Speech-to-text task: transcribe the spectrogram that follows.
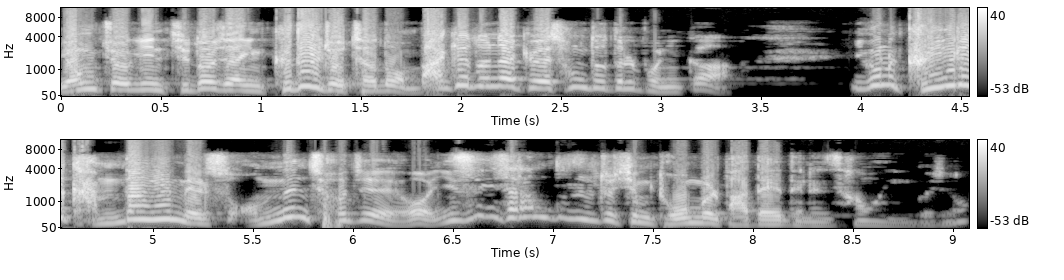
영적인 지도자인 그들조차도 마게도냐 교회 성도들을 보니까 이거는 그 일을 감당해낼 수 없는 처지예요. 이, 이 사람들도 지금 도움을 받아야 되는 상황인 거죠.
